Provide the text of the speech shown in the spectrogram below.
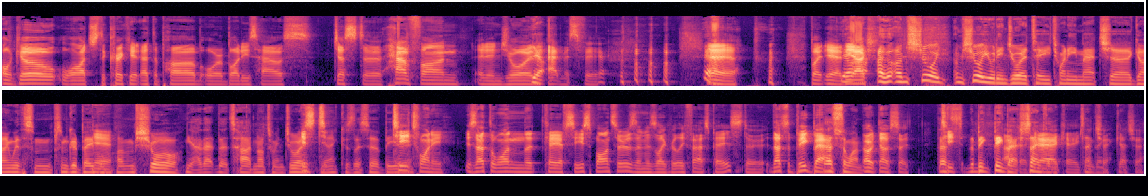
I'll go watch the cricket at the pub or a buddy's house just to have fun and enjoy Yeah. the atmosphere. yeah, yeah. but yeah, the action. I, I'm sure. I'm sure you would enjoy a T20 match uh, going with some some good people. I'm sure. Yeah, that that's hard not to enjoy. Is T- because they serve beer. T20 Is that the one that KFC sponsors and is like really fast paced? Or that's the Big Bash. That's the one. Oh no, so That's T- the big big bash. okay. Same thing. Okay, Same gotcha, thing. gotcha.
